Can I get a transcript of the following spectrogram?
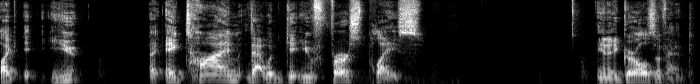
like you a time that would get you first place in a girls event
